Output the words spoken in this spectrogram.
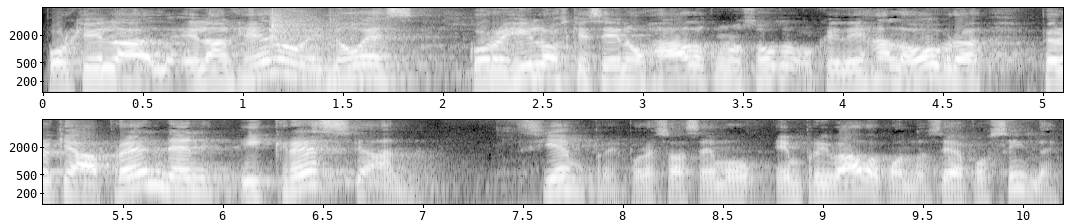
Porque el angelo no es corregir los que se han enojado con nosotros o que dejan la obra, pero que aprenden y crezcan siempre. Por eso hacemos en privado cuando sea posible.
